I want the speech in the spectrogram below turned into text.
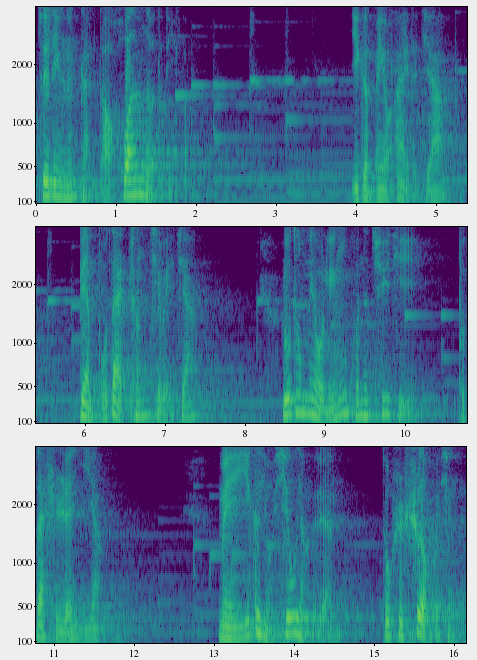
最令人感到欢乐的地方。一个没有爱的家，便不再称其为家，如同没有灵魂的躯体不再是人一样。每一个有修养的人，都是社会性的人。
